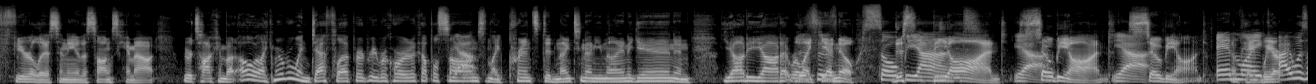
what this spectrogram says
fearless and any of the songs came out we were talking about oh like remember when def leppard re-recorded a couple songs and like prince did 1999 again and yada yada we're This like yeah no so this beyond. beyond Yeah. so beyond Yeah. so beyond And Okay, like we are, I was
